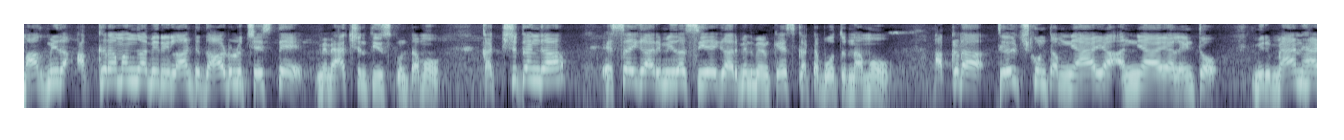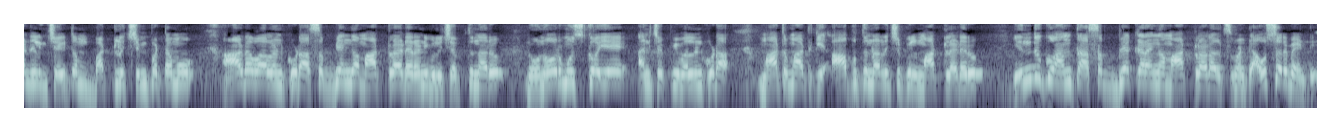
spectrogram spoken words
మాకు మీద అక్రమంగా మీరు ఇలాంటి దాడులు చేస్తే మేము యాక్షన్ తీసుకుంటాము. ఖచ్చితంగా ఎస్ఐ గారి మీద సిఐ గారి మీద మేము కేసు కట్టబోతున్నాము. అక్కడ తేల్చుకుంటాం న్యాయ అన్యాయాలు ఏంటో మీరు మ్యాన్ హ్యాండ్లింగ్ చేయటం బట్టలు చింపటము ఆడవాళ్ళని కూడా అసభ్యంగా మాట్లాడారని వీళ్ళు చెప్తున్నారు. నువ్వు నోరు మూసుకోయే అని చెప్పి వాళ్ళని కూడా మాట మాటకి ఆపుతున్నారని చెప్పి వీళ్ళు మాట్లాడారు. ఎందుకు అంత అసభ్యకరంగా మాట్లాడాల్సినటువంటి అవసరం ఏంటి?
